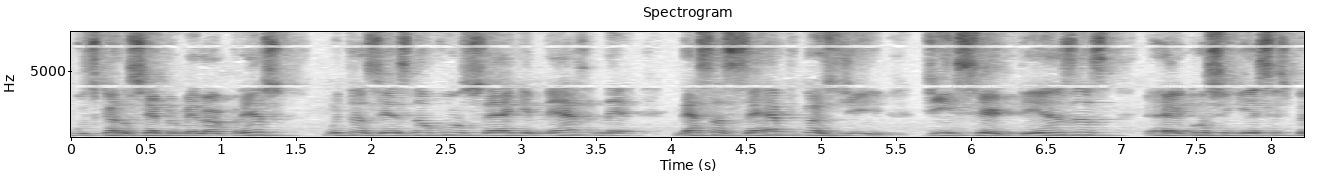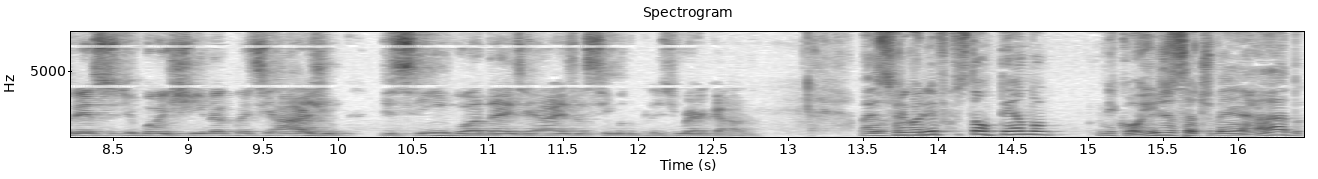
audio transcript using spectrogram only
buscando sempre o melhor preço, muitas vezes não consegue, nessas épocas de, de incertezas, é, conseguir esses preços de boi China com esse ágio de 5 a 10 reais acima do preço de mercado. Mas os frigoríficos estão tendo, me corrija se eu estiver errado,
